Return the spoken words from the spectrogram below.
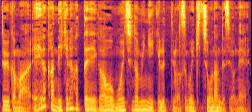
というかまあ映画館で行けなかった映画をもう一度見に行けるっていうのがすごい貴重なんですよね。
